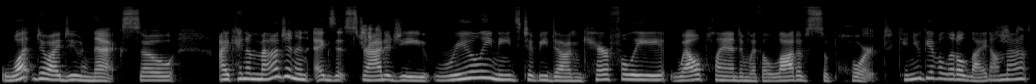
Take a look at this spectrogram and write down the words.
what do I do next? So I can imagine an exit strategy really needs to be done carefully, well planned, and with a lot of support. Can you give a little light on that?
